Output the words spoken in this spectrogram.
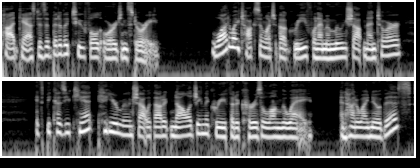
podcast is a bit of a twofold origin story. Why do I talk so much about grief when I'm a moonshot mentor? It's because you can't hit your moonshot without acknowledging the grief that occurs along the way. And how do I know this?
